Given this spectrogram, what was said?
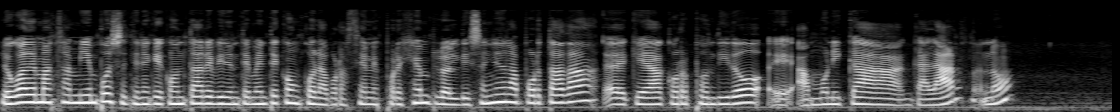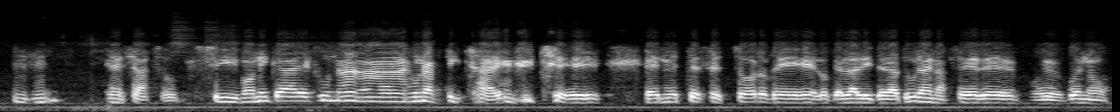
Luego, además, también pues se tiene que contar, evidentemente, con colaboraciones. Por ejemplo, el diseño de la portada eh, que ha correspondido eh, a Mónica Galard, ¿no? Exacto. Sí, Mónica es una, una artista en este, en este sector de lo que es la literatura, en hacer, eh, pues, bueno,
